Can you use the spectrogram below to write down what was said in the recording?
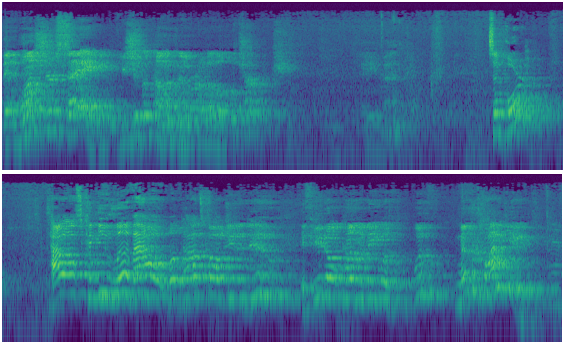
that once you're saved, you should become a member of a local church. Amen. It's important. How else can you live out what God's called you to do if you don't come to be with, with members like you?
